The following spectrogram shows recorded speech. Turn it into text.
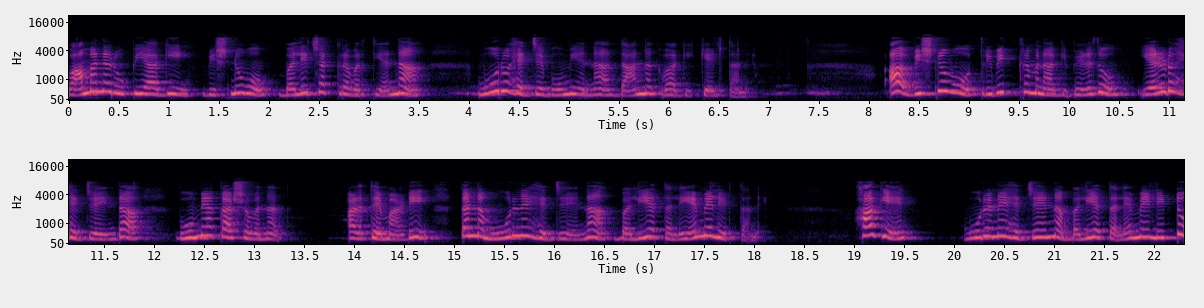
ವಾಮನ ರೂಪಿಯಾಗಿ ವಿಷ್ಣುವು ಬಲಿಚಕ್ರವರ್ತಿಯನ್ನು ಮೂರು ಹೆಜ್ಜೆ ಭೂಮಿಯನ್ನು ದಾನವಾಗಿ ಕೇಳ್ತಾನೆ. ಆ ವಿಷ್ಣುವು ತ್ರಿವಿಕ್ರಮನಾಗಿ ಬೆಳೆದು ಎರಡು ಹೆಜ್ಜೆಯಿಂದ ಭೂಮ್ಯಾಕಾಶವನ್ನು ಅಳತೆ ಮಾಡಿ ತನ್ನ ಮೂರನೇ ಹೆಜ್ಜೆಯನ್ನು ಬಲಿಯ ತಲೆಯ ಮೇಲಿಡ್ತಾನೆ. ಹಾಗೆ ಮೂರನೇ ಹೆಜ್ಜೆಯನ್ನು ಬಲಿಯ ತಲೆ ಮೇಲಿಟ್ಟು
